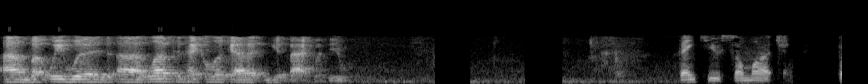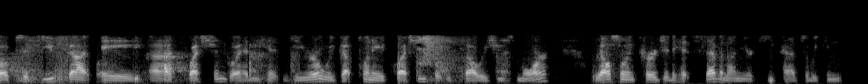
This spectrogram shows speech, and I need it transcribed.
Um, but we would uh, love to take a look at it and get back with you. Thank you so much. Folks, if you've got a uh, question, go ahead and hit zero. We've got plenty of questions, but we could always use more. We also encourage you to hit seven on your keypad so we can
